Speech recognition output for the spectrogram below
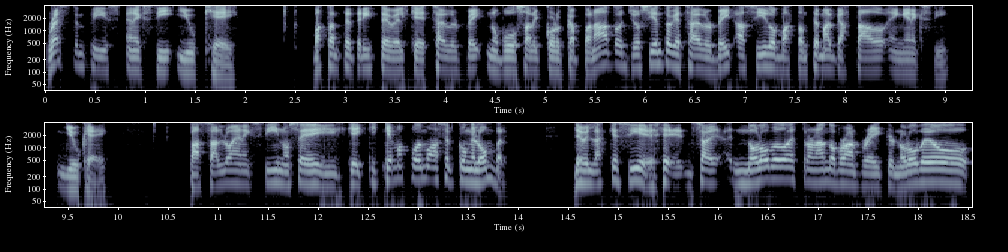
Rest in peace NXT UK. Bastante triste ver que Tyler Bate no pudo salir con el campeonato. Yo siento que Tyler Bate ha sido bastante mal gastado en NXT UK. Pasarlo a NXT, no sé, ¿qué, qué más podemos hacer con el hombre? De verdad que sí. Eh, no lo veo destronando a Breaker. No lo veo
